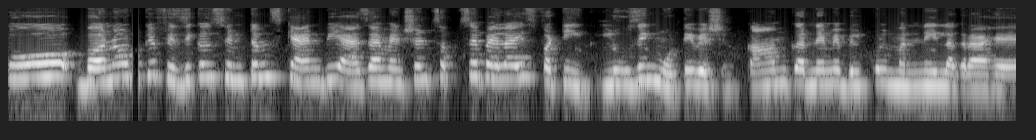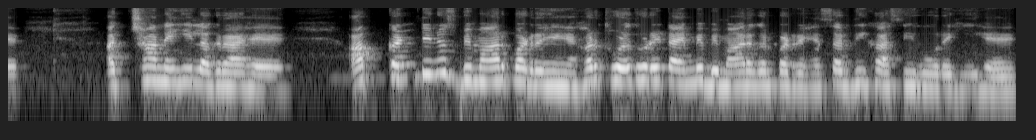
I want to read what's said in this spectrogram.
तो बर्नआउट के physical symptoms can be as I mention सबसे पहला इज़ फटीग लूजिंग मोटिवेशन काम करने में बिल्कुल मन नहीं लग रहा है अच्छा नहीं लग रहा है आप कंटिन्यूस बीमार पड़ रहे हैं, हर थोड़े थोड़े टाइम में बीमार अगर पड़ रहे हैं, सर्दी खांसी हो रही है,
